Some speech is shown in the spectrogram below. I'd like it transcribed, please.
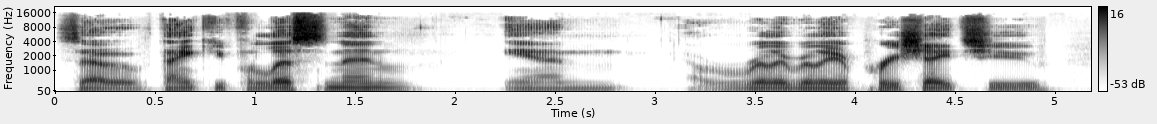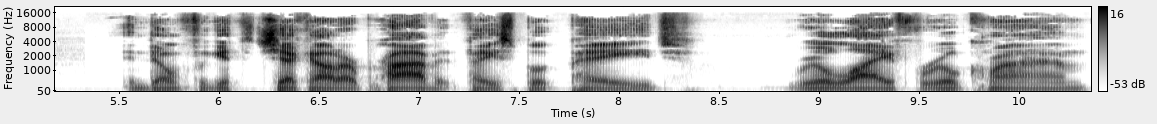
So thank you for listening, and I really, really appreciate you. And don't forget to check out our private Facebook page, Real Life, Real Crime,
